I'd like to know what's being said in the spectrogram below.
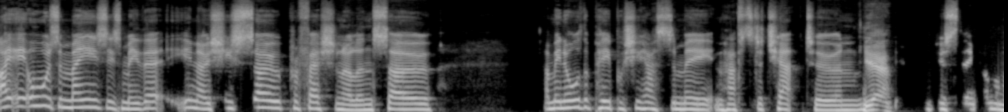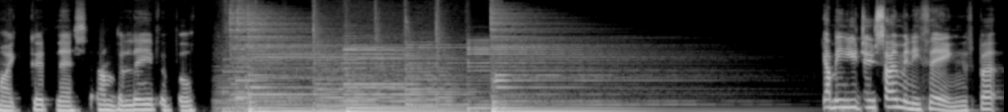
I it always amazes me that you know she's so professional and so. I mean, all the people she has to meet and has to chat to, and Yeah, you just think, oh my goodness, unbelievable. I mean, you do so many things, but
